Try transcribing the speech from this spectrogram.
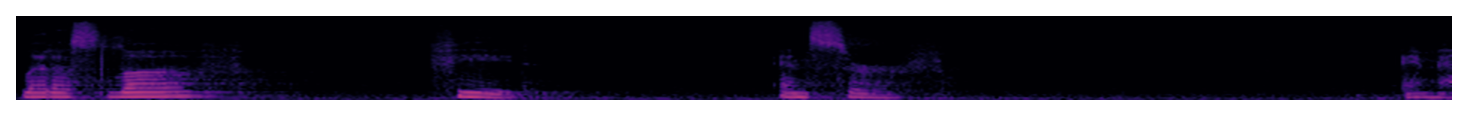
Let us love, feed, and serve. Amen.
